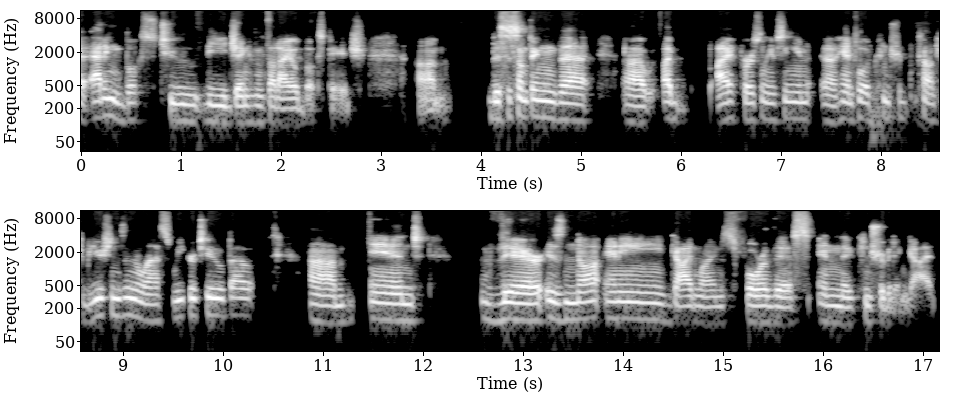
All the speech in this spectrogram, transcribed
adding books to the Jenkins.io books page. Um, this is something that uh, I, I personally have seen a handful of contrib contributions in the last week or two about, um, and there is not any guidelines for this in the contributing guide.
